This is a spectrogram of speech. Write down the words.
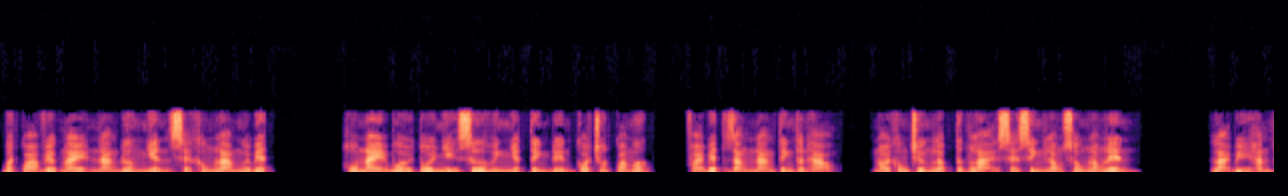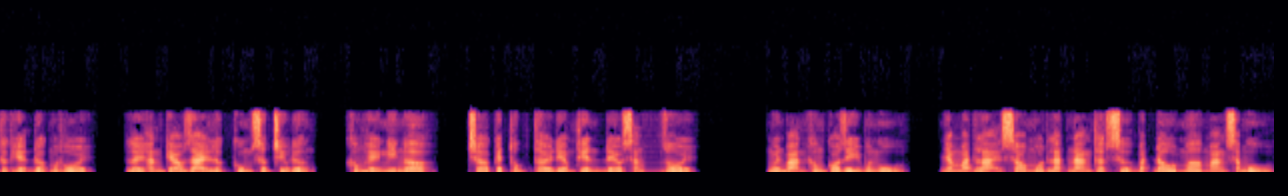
Bất quá việc này nàng đương nhiên sẽ không làm người biết. Hôm nay buổi tối nhị sư huynh nhiệt tình đến có chút quá mức, phải biết rằng nàng tinh thần hảo, nói không chừng lập tức lại sẽ sinh long sống long lên. Lại bị hắn thực hiện được một hồi, lấy hắn kéo dài lực cùng sức chịu đựng, không hề nghi ngờ, chờ kết thúc thời điểm thiên đều sáng rồi. Nguyên bản không có gì buồn ngủ, nhắm mắt lại sau một lát nàng thật sự bắt đầu mơ màng sắp ngủ,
